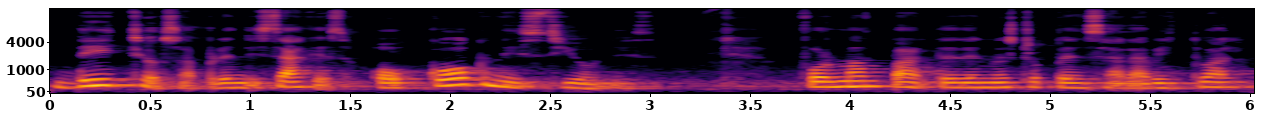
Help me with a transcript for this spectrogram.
Dichos aprendizajes o cogniciones forman parte de nuestro pensar habitual.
